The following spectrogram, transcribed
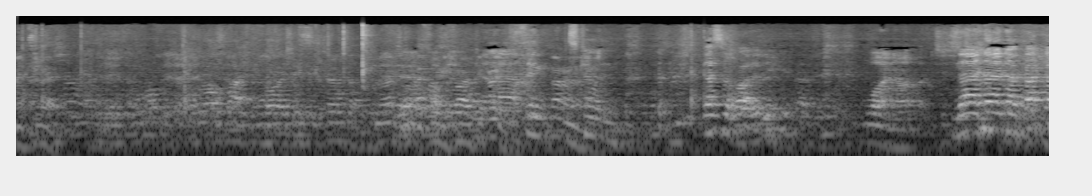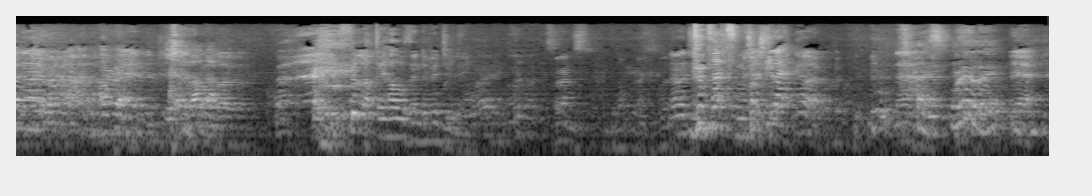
Actually, it's wet. That one into there. Forty-five degrees. I think No, no, it's coming. That's not right, is it? Why not? Just No, no, no, back up here. Up end. Yeah, like that. Fill up the holes individually. So that's not going to No, just, That's not just good. let go. Nah. Really? Yeah.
